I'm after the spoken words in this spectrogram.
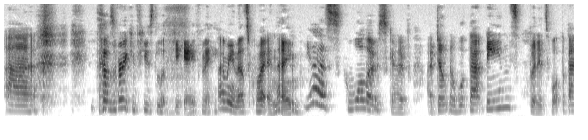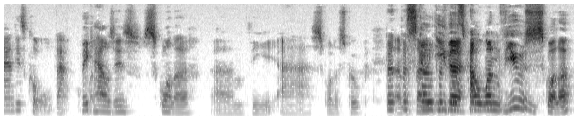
Uh, that was a very confused look you gave me. I mean, that's quite a name. Yeah, Squaloscope. I don't know what that means, but it's what the band is called. That Big houses, squalor, um, the uh, squaloscope. the, Um, the so scope of either your how one views squalor,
